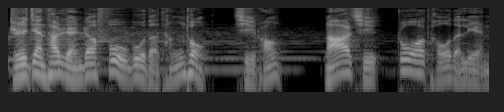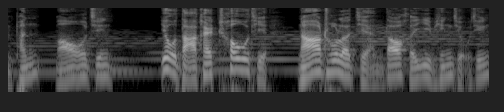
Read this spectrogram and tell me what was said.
只见他忍着腹部的疼痛起床，拿起桌头的脸盆、毛巾，又打开抽屉，拿出了剪刀和一瓶酒精。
